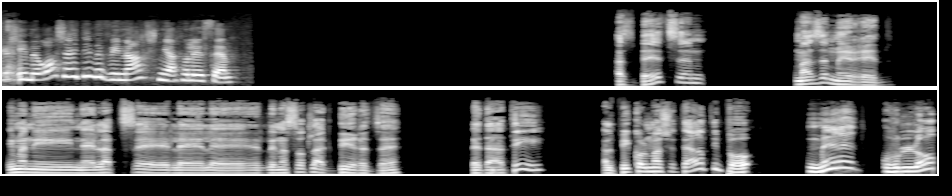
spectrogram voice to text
יש... אם מראש הייתי מבינה, שנייה, תנו לי לסיים. אז בעצם, מה זה מרד? אם אני נאלץ uh, ל- ל- לנסות להגדיר את זה, לדעתי, על פי כל מה שתיארתי פה, מרד הוא לא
